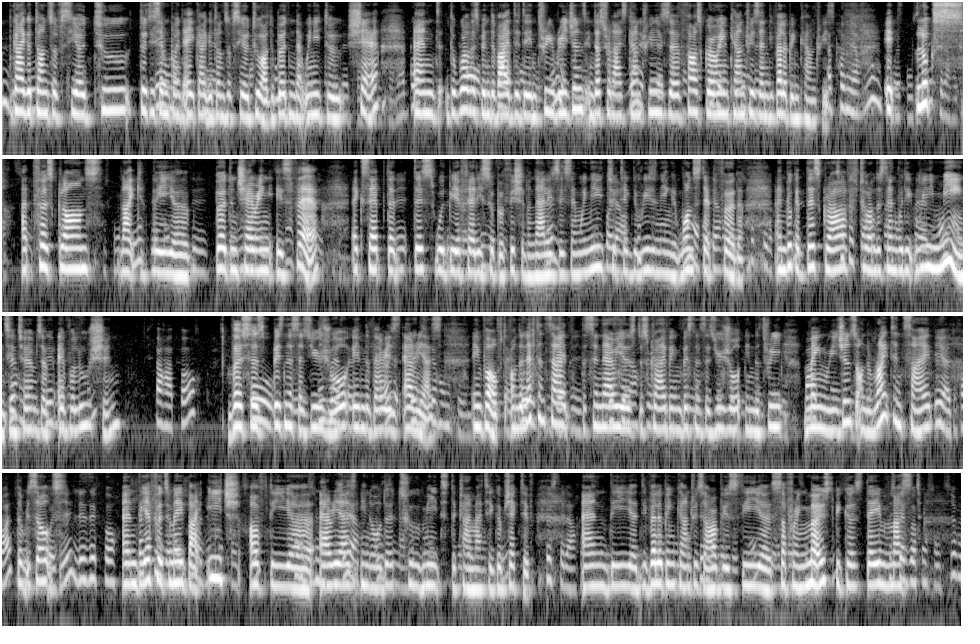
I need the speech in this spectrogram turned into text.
gigatons of CO2, 37.8 gigatons of CO2 are the burden that we need to share. And the world has been divided in three regions, industrialized countries, uh, fast-growing countries, and developing countries. It looks at first glance like the uh, burden sharing is fair, except that this would be a fairly superficial analysis, and we need to take the reasoning one step further. And look at this graph to understand what it really means in terms of evolution versus business as usual in the various areas involved. On the left-hand side, the scenarios describing business as usual in the three main regions. On the right-hand side, the results and the efforts made by each of the uh, areas in order to meet the climatic objective. And the uh, developing countries are obviously uh, suffering most because they must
